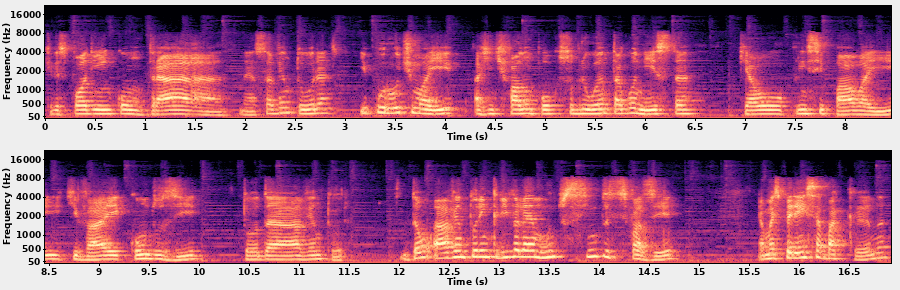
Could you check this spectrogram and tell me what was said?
que eles podem encontrar nessa aventura. E por último aí, a gente fala um pouco sobre o antagonista, que é o principal aí que vai conduzir toda a aventura. Então, a aventura incrível é muito simples de se fazer. É uma experiência bacana,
